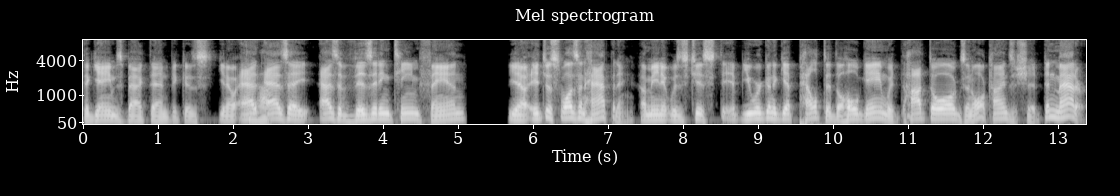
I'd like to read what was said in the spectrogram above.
the games back then because you know, as, yeah. as a as a visiting team fan, you know, it just wasn't happening. I mean, it was just it, you were going to get pelted the whole game with hot dogs and all kinds of shit. Didn't matter.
